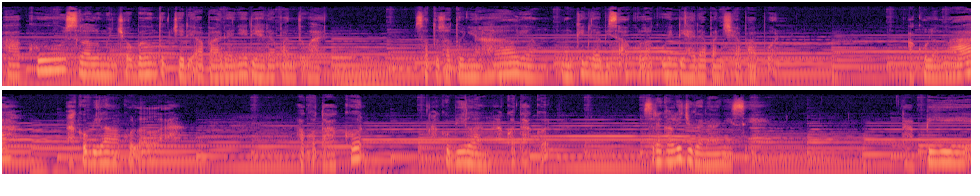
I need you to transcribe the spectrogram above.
Aku selalu mencoba untuk jadi apa adanya di hadapan Tuhan. Satu-satunya hal yang mungkin gak bisa aku lakuin di hadapan siapa pun. Aku lelah, aku bilang aku lelah. Aku takut, aku bilang aku takut. Seringkali juga nangis sih. Tapi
